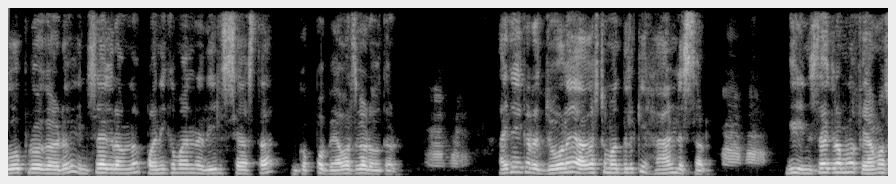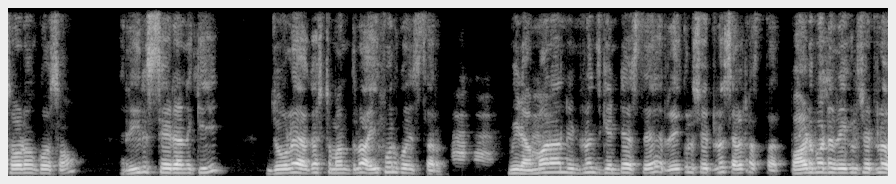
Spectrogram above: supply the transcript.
గోప్రో గాడు ఇన్స్టాగ్రామ్లో పనికిమాలిన రీల్స్ చేస్తా గొప్ప బేవర్స్ గాడు అవుతాడు. అయితే ఇక్కడ జూలై ఆగస్టు మంత్లకి హ్యాండ్ ఇస్తాడు. ఈ ఇన్స్టాగ్రామ్లో ఫేమస్ అవడం కోసం రీల్స్ చేయడానికి జూలై ఆగస్ట్ మంత్లో ఐఫోన్ కొనిస్తారు. వీడి అమ్మా నాన్న ఇంట్లో నుంచి గెంటేస్తే రేకుల షెడ్లో సెలటర్ ఇస్తారు. పాడుపడ్డ రేకుల షెడ్లో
